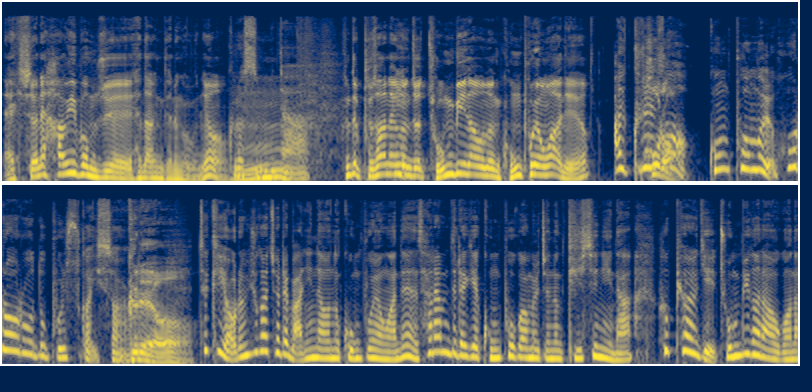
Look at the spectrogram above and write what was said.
액션의 하위 범주에 해당되는 거군요. 그렇습니다. 음. 근데 부산행은 저 좀비 나오는 공포 영화 아니에요? 아, 그래서 호러. 공포물 호러로도 볼 수가 있어요. 그래요. 특히 여름 휴가철에 많이 나오는 공포 영화는 사람들에게 공포감을 주는 귀신이나 흡혈귀, 좀비가 나오거나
